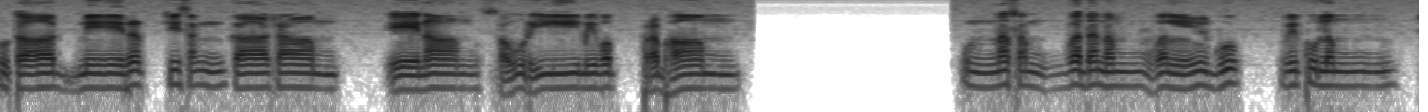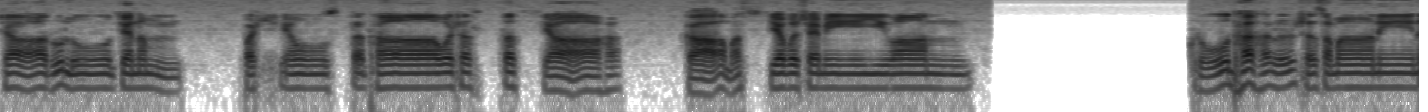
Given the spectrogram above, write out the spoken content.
हुताग्नेरर्चिसङ्काशाम् एनाम् सौरीमिव प्रभाम्। उन्नसंवदनम् वल्गु विपुलम् चारुलोचनम् पश्यंस्तथावशस्तस्याः कामस्य वशमेयिवान् क्रोधहर्षसमानेन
